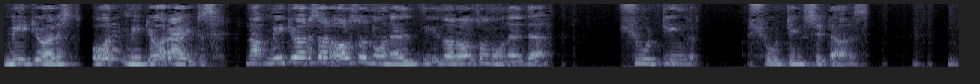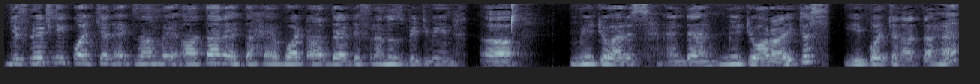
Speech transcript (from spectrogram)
meteors or meteorites. Now meteors are also known as these are also known as the shooting shooting stars. Definitely question exam में आता रहता है what are the differences between uh, meteors and uh, meteorites ये question आता है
